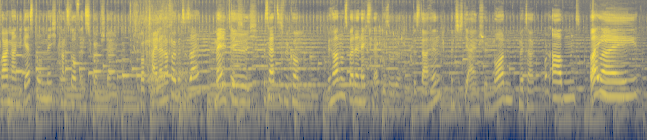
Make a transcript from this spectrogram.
Fragen an die Gäste und mich kannst du auf Instagram stellen. Bock Teil einer Folge zu sein? Meld dich! Bist herzlich willkommen. Wir hören uns bei der nächsten Episode. Bis dahin wünsche ich dir einen schönen Morgen, Mittag und Abend. bye. bye.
